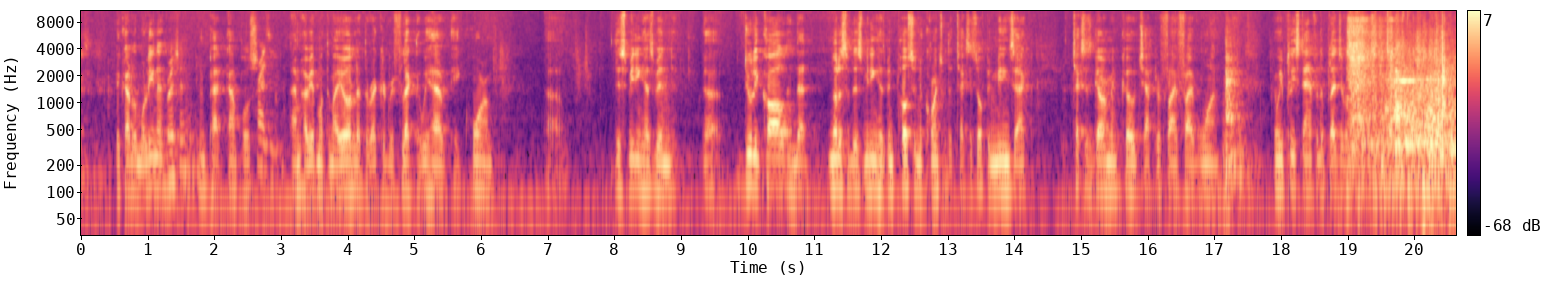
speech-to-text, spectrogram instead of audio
Ricardo Molina. Present. And Pat Campos. Present. I'm Javier Montemayor. Let the record reflect that we have a quorum. Uh, This meeting has been uh, duly called, and that notice of this meeting has been posted in accordance with the Texas Open Meetings Act, Texas Government Code, Chapter 551. Can we please stand for the Pledge of Allegiance?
